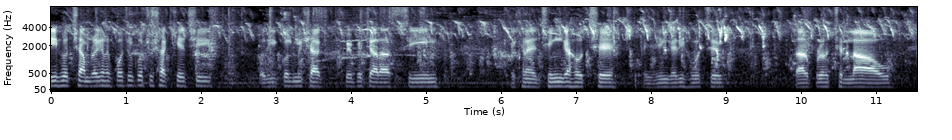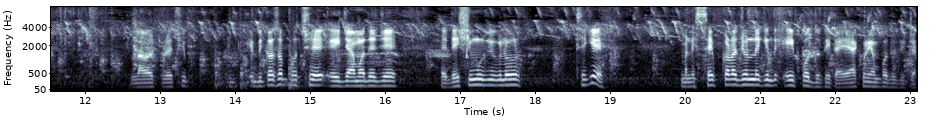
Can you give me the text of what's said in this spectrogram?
এই হচ্ছে আমরা এখানে প্রচুর কচু শাক খেয়েছি। ওদিকে কলমি শাক, পেঁপে চারা, সিম, এখানে ঝিঙ্গা হচ্ছে, এই ঝিঙ্গারি হচ্ছে। তারপরে হচ্ছে লাউ। লাউ করেছি বিকজ অফ হচ্ছে এই যে আমাদের যে এই দেশি মুরগিগুলোর থেকে মানে সেভ করার জন্য কিন্তু এই পদ্ধতিটা, এই অ্যাকোরিয়াম পদ্ধতিটা।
